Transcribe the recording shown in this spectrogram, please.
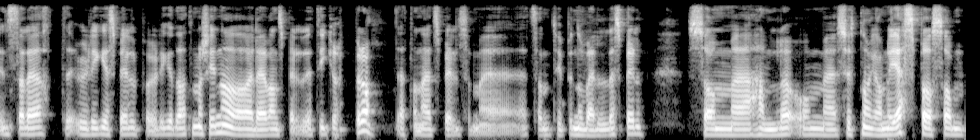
installert ulike spill på ulike datamaskiner. og Elevene spiller litt i gruppe. da. Dette er et spill som er et sånn type novellespill som eh, handler om 17 eh, år gamle Jesper som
